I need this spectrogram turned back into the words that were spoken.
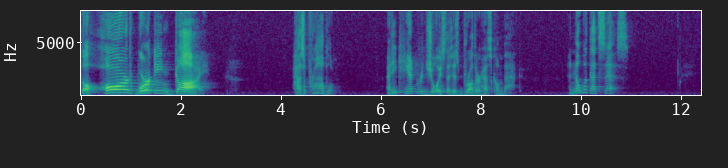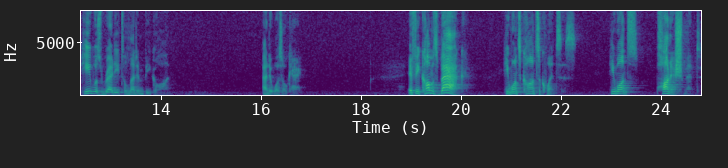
the hard working guy, has a problem. And he can't rejoice that his brother has come back. And note what that says. He was ready to let him be gone. And it was okay. If he comes back, he wants consequences, he wants punishment.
